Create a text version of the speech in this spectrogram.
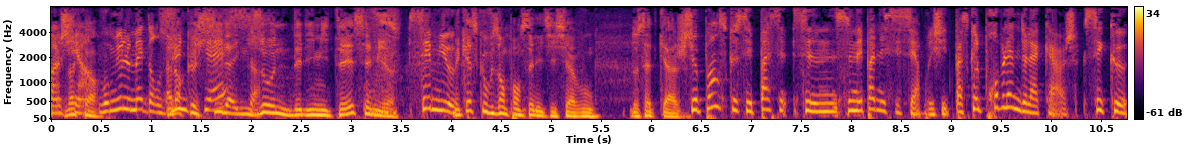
un chien. Vaut mieux le mettre dans Alors une que pièce. s'il a une zone délimitée, c'est mieux. C'est mieux. Mais qu'est-ce que vous en pensez, Laetitia, vous, de cette cage Je pense que c'est pas, ce n'est pas nécessaire, Brigitte, parce que le problème de la cage, c'est que,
